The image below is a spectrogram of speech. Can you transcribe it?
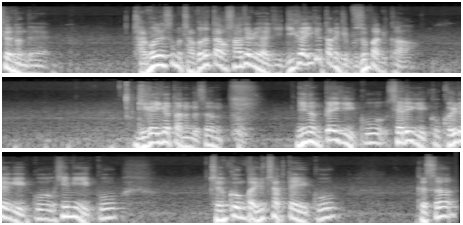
튀었는데 잘못했으면 잘못했다고 사죄를 해야지. 네가 이겼다는 게 무슨 말일까? 네가 이겼다는 것은 니는 빽이 있고 세력이 있고 권력이 있고 힘이 있고 정권과 유착되어 있고 그래서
